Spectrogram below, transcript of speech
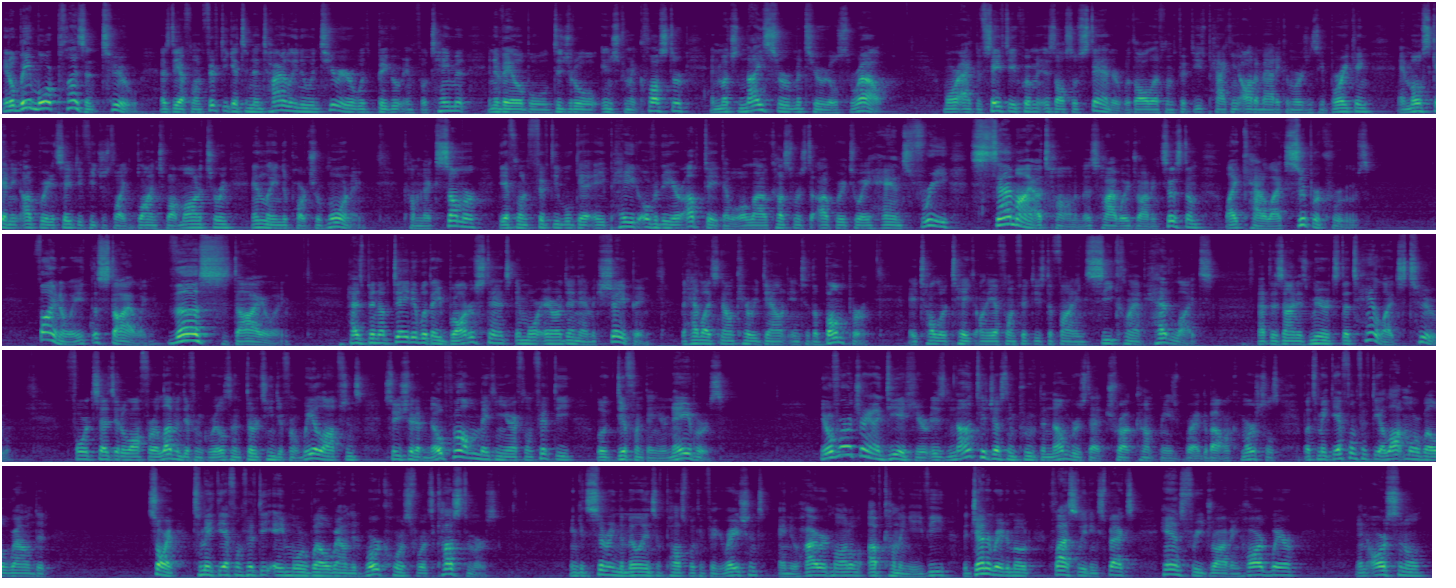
It'll be more pleasant too, as the F 150 gets an entirely new interior with bigger infotainment, an available digital instrument cluster, and much nicer materials throughout. More active safety equipment is also standard, with all F 150s packing automatic emergency braking, and most getting upgraded safety features like blind spot monitoring and lane departure warning. Come next summer, the F 150 will get a paid over the air update that will allow customers to upgrade to a hands free, semi autonomous highway driving system like Cadillac Super Cruise. Finally, the styling. The styling has been updated with a broader stance and more aerodynamic shaping. The headlights now carry down into the bumper, a taller take on the F 150's defining C clamp headlights. That design is mirrored to the taillights, too. Ford says it'll offer 11 different grills and 13 different wheel options, so you should have no problem making your F 150 look different than your neighbors. The overarching idea here is not to just improve the numbers that truck companies brag about on commercials, but to make the F 150 a lot more well rounded sorry, to make the F 150 a more well rounded workhorse for its customers. And considering the millions of possible configurations, a new hybrid model, upcoming EV, the generator mode, class leading specs, hands free driving hardware, an arsenal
